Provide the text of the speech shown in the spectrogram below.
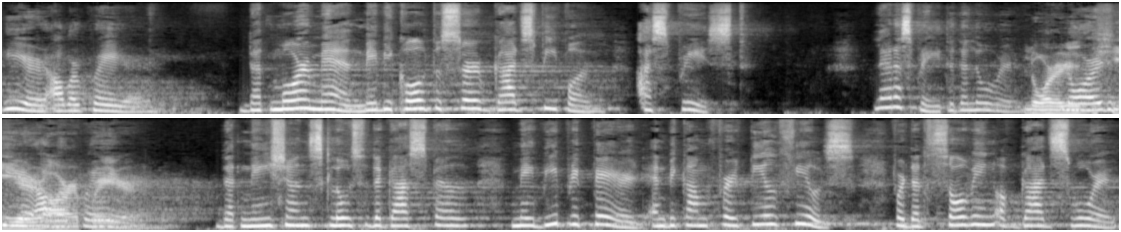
hear our prayer. that more men may be called to serve God's people as priests. Let us pray to the Lord. Lord, Lord, hear hear our our prayer. that nations close to the gospel may be prepared and become fertile fields for the sowing of God's word.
